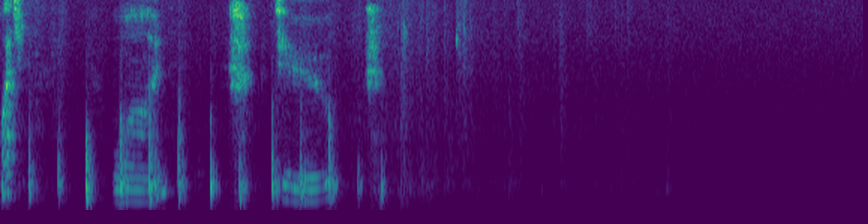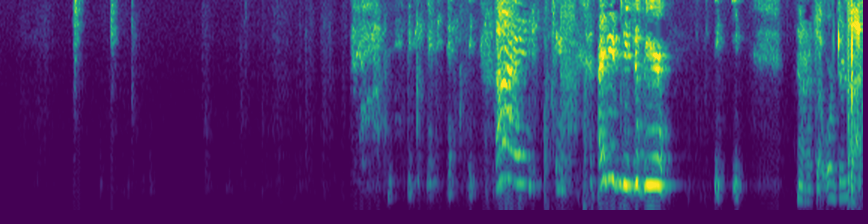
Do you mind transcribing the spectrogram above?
watch. One, two. Hi! I didn't disappear. I don't know if that worked or not.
